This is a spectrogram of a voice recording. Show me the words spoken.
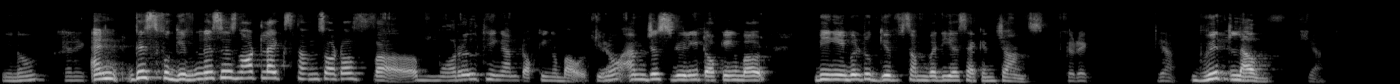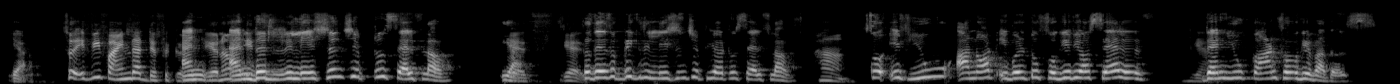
you know? Correct. And this forgiveness is not like some sort of uh, moral thing i'm talking about you know? I'm just really talking about being able to give somebody a second chance. Correct. Yeah. With love so if we find that difficult and you know and the relationship to self love yeah. Yes yes. So there's a big relationship here to self love huh. so if you are not able to forgive yourself then you can't forgive others.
